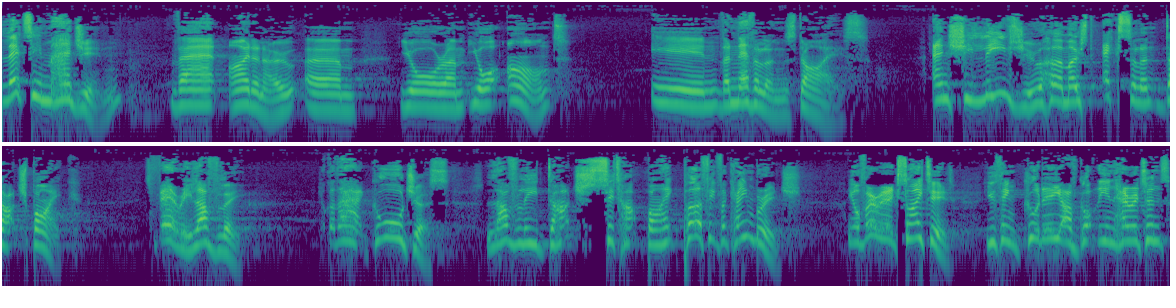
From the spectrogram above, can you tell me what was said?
let's imagine that, I don't know, um, your, um, your aunt in the Netherlands dies and she leaves you her most excellent Dutch bike. It's very lovely. Look at that, gorgeous. Lovely Dutch sit up bike, perfect for Cambridge. You're very excited. You think, goody, I've got the inheritance.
